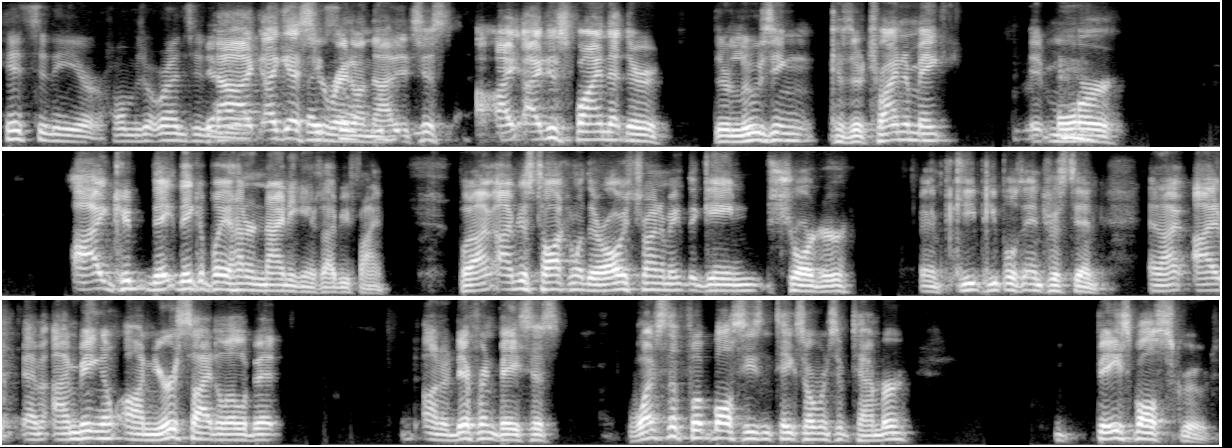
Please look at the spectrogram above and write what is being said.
Hits in a year, homes runs in Yeah, I. I guess Like, you're right so- on that. It's just I, I just find that they're they're losing because they're trying to make it more. I could they, they could play 190 games, I'd be fine. But I'm, I'm just talking about they're always trying to make the game shorter and keep people's interest in. And I I am I'm being on your side a little bit on a different basis. Once the football season takes over in September, baseball's screwed.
